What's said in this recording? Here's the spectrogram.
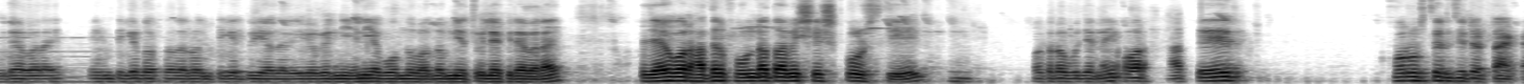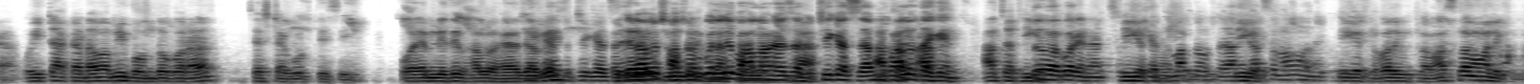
ঘুরে বেড়ায় এখান থেকে দশ হাজার ওখান থেকে দুই হাজার এইভাবে নিয়ে নিয়ে বন্ধু বান্ধব নিয়ে চলে ফিরে বেড়ায়। যাই হোক ওর হাতের ফোনটা তো আমি শেষ করছি। কতটা বুঝে নাই। ওর হাতের খরচের যেটা টাকা ওই টাকাটাও আমি বন্ধ করার চেষ্টা করতেছি। ও এমনিতে ভালো হয়ে যাবে। ঠিক আছে। এভাবে শাসন করলে ভালো হয়ে যাবে। ঠিক আছে আপনি আচ্ছা, ভালো থাকেন। আচ্ছা ঠিক আছে। দোয়া করেন ঠিক আছে, ঠিক আছে। আসসালামু আলাইকুম। ঠিক আছে ওয়ালাইকুম আসসালাম। আসসালামু আলাইকুম।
